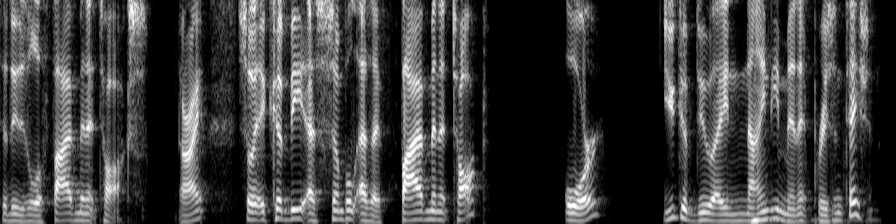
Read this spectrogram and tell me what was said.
to do these little five minute talks. All right. So it could be as simple as a five minute talk, or you could do a 90 minute presentation.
